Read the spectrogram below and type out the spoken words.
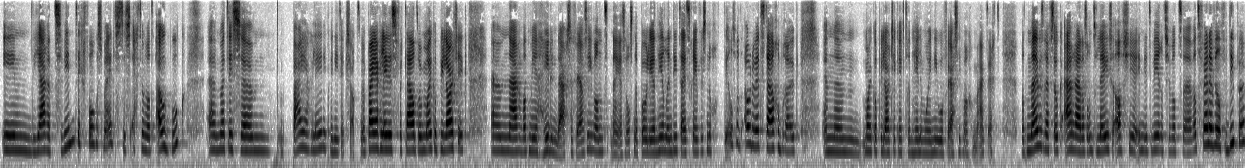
In de jaren twintig volgens mij. Dus het is echt een wat oud boek. Maar het is um, een paar jaar geleden, ik weet niet exact, maar een paar jaar geleden is het vertaald door Michael Pilarczyk um, naar een wat meer hedendaagse versie. Want nou ja, zoals Napoleon heel in die tijd schreef, is nog deels wat ouderwets taalgebruik. En Michael Pilarczyk heeft er een hele mooie nieuwe versie van gemaakt. Echt, wat mij betreft ook aanraders om te lezen als je in dit wereldje wat, uh, wat verder wil verdiepen.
